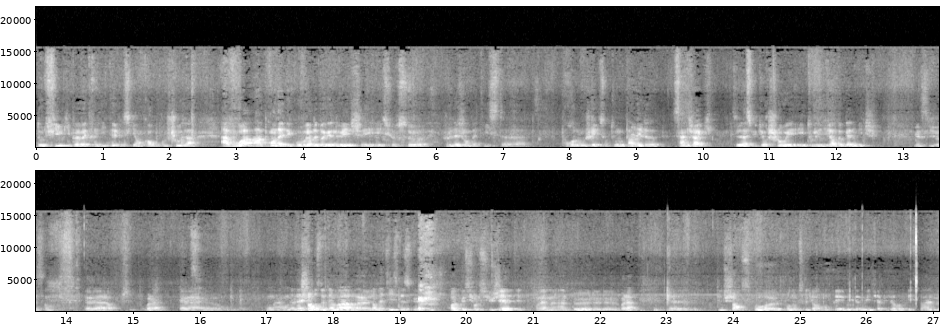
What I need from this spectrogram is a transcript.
d'autres films qui peuvent être édités, parce qu'il y a encore beaucoup de choses à, voir, à apprendre, à découvrir de Bogdanovich. Et, sur ce, je laisse Jean-Baptiste euh, prolonger, surtout nous parler de Saint-Jacques de la Future Show et, tout l'univers d'Oganovich. Merci Vincent. Euh, alors, voilà. Euh, on, a, la chance de t'avoir, euh, Jean-Baptiste, parce que je crois que sur le sujet, tu es quand même un peu le, voilà, une chance pour, pour nous, parce que tu as rencontré Bogdanovich à plusieurs reprises quand même,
